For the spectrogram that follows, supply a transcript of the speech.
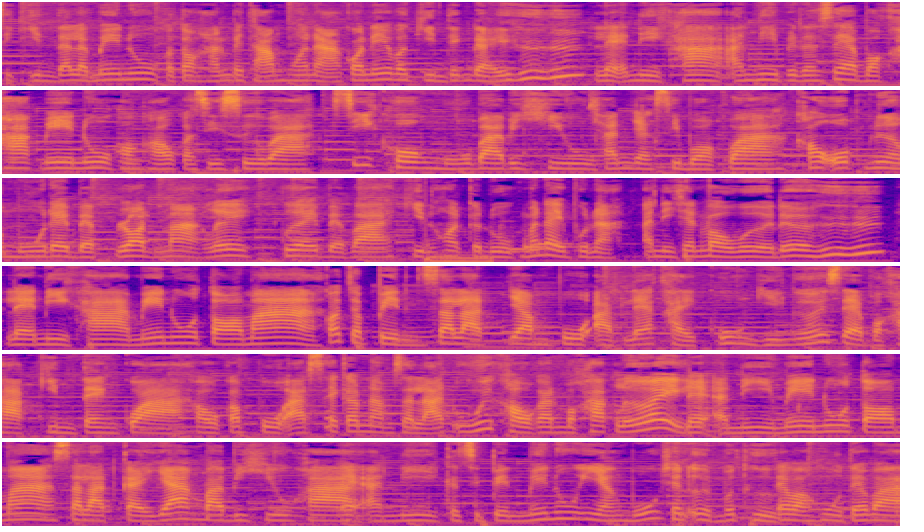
สิกินแต่ละเมนูก็ต้องหันไปถามหัวหน้าก่อนเด้ว่ากินจังไดและนี่ค่ะ อันนี้เป็นตาแซ่บบ่คักเมนูของเขาก็สิซื้อว่าซี่โครงหมูบาร์บีคิวฉันอยากสิบอกว่าเขาอบเนื้อหมูได้แบบร่อนมากเลย เปื่อยแบบว่ากินฮอดกระดูกไมันได้พุ่นน่ะอันนี้ฉันเว้าเวอร์เด้อและนี่ค่ะ เมนูต่อมาก็จะเป็นสลัดยำปูอัดและไข่กุ้งยิงเอ้ยแซ่บบ่คักกินแตงกวาเขากับปูอัดใส่กับน้ำสลัดอุ้ยเข้ากันบ่คักเลย และอันนี้เมนูต่อมาสลัดไก่ย่างบาร์บีคิวค่ะและอันนี้ก็สิเป็นเมนูอีหยังบุฉันเอิ่นบ่ถือแต่ว่าหูแต่ว่า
